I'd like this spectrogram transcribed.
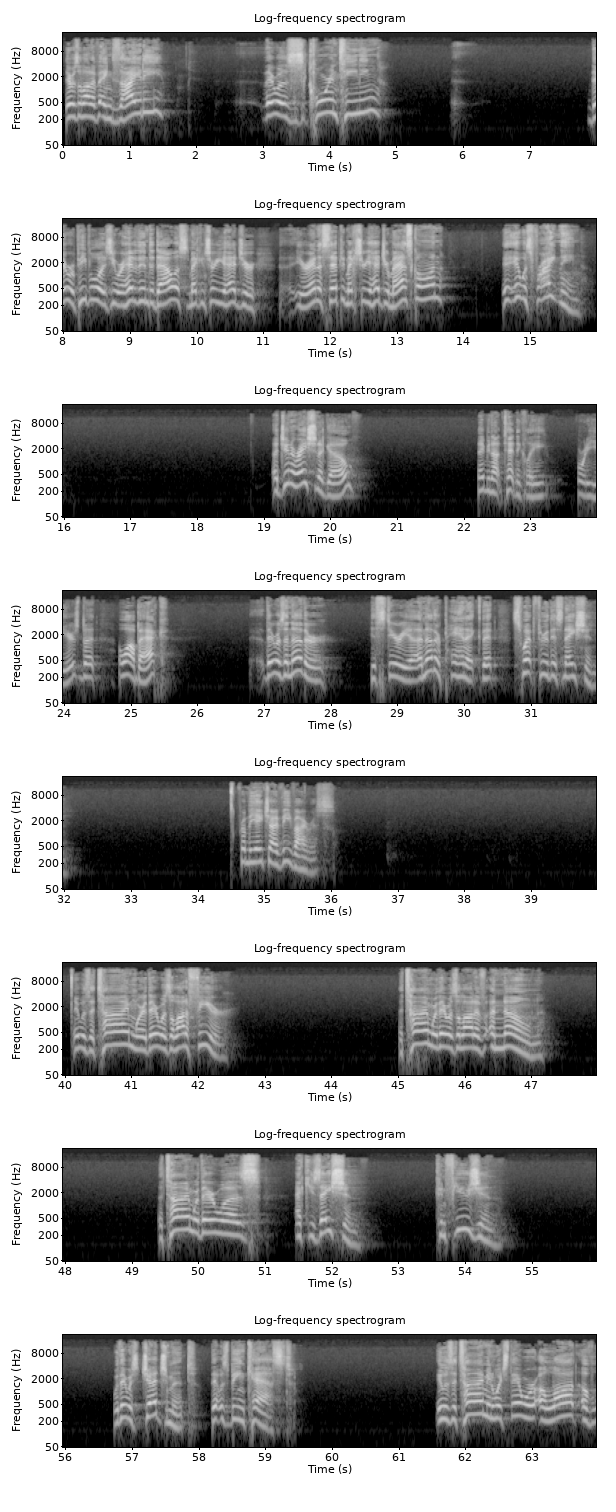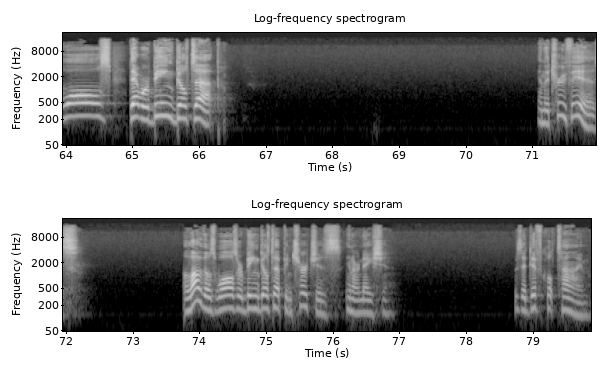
There was a lot of anxiety. There was quarantining. there were people as you were headed into Dallas making sure you had your, your antiseptic, make sure you had your mask on. It, it was frightening. A generation ago, maybe not technically 40 years, but a while back, there was another hysteria, another panic that swept through this nation from the HIV virus. It was a time where there was a lot of fear, a time where there was a lot of unknown, a time where there was accusation, confusion, where there was judgment that was being cast. It was a time in which there were a lot of walls that were being built up. And the truth is, a lot of those walls are being built up in churches in our nation. It was a difficult time.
